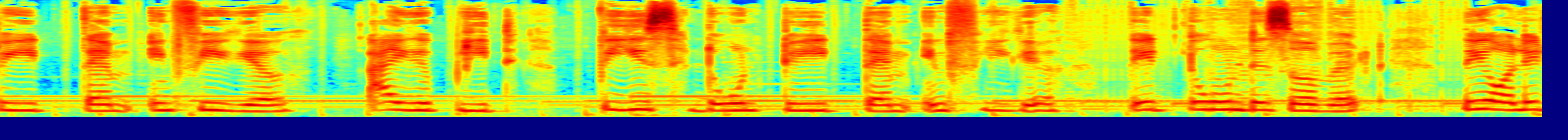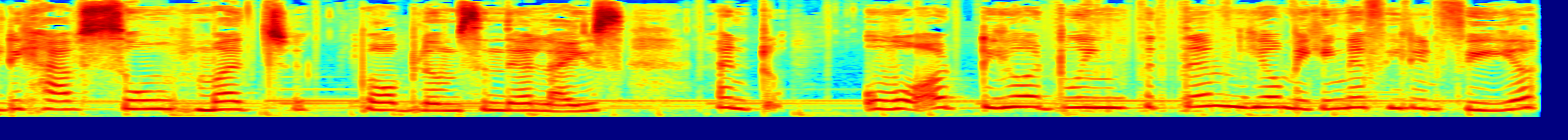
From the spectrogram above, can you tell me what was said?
treat them inferior. I repeat, please don't treat them inferior. They don't deserve it. They already have so much problems in their lives. And what you are doing with them you're making them feel inferior?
